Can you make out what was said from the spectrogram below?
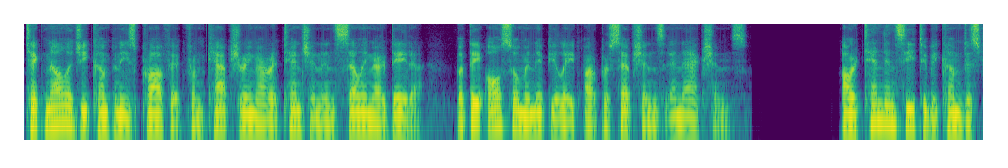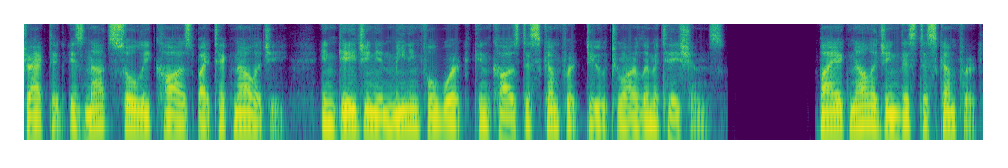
Technology companies profit from capturing our attention and selling our data, but they also manipulate our perceptions and actions. Our tendency to become distracted is not solely caused by technology, engaging in meaningful work can cause discomfort due to our limitations. By acknowledging this discomfort,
